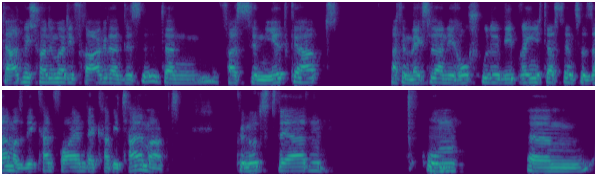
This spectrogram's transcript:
da hat mich schon immer die Frage dann, dann fasziniert gehabt, nach dem Wechsel an die Hochschule, wie bringe ich das denn zusammen? Also wie kann vor allem der Kapitalmarkt genutzt werden, um mhm. ähm,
